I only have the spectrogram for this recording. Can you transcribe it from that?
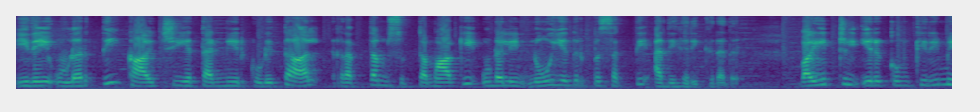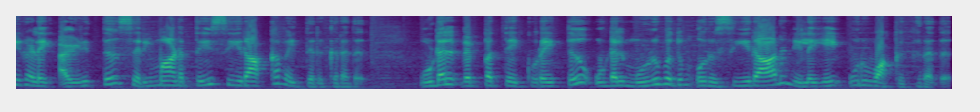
இதை உலர்த்தி காய்ச்சிய தண்ணீர் குடித்தால் ரத்தம் சுத்தமாகி உடலின் நோய் எதிர்ப்பு சக்தி அதிகரிக்கிறது. வயிற்றில் இருக்கும் கிருமிகளை அழித்து செரிமானத்தை சீராக்க வைத்திருக்கிறது. உடல் வெப்பத்தை குறைத்து உடல் முழுவதும் ஒரு சீரான நிலையை உருவாக்குகிறது.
